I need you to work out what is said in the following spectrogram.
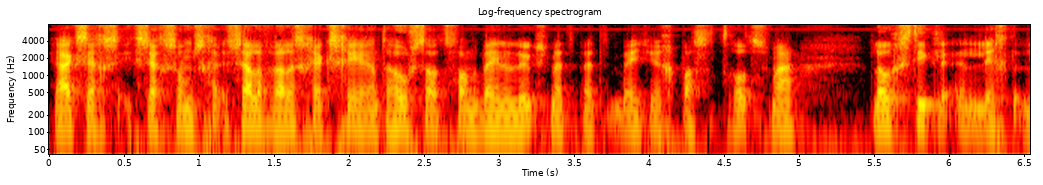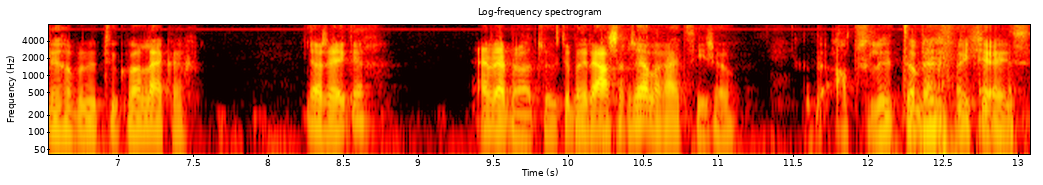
ja ik, zeg, ik zeg soms zelf wel eens gekscherend de hoofdstad van de Benelux met, met een beetje gepaste trots. Maar logistiek ligt, liggen we natuurlijk wel lekker. Jazeker. En we hebben natuurlijk de Bredaanse gezelligheid hier zo. Absoluut, daar ben ik het met je eens.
